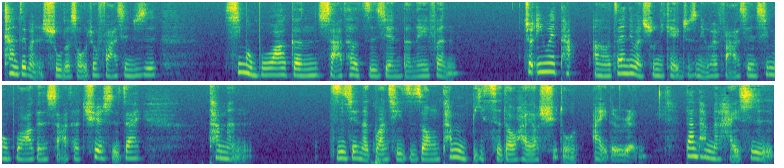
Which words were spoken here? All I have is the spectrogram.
看这本书的时候，我就发现，就是西蒙波娃跟沙特之间的那一份，就因为他呃，在那本书你可以就是你会发现，西蒙波娃跟沙特确实在他们之间的关系之中，他们彼此都还有许多爱的人，但他们还是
